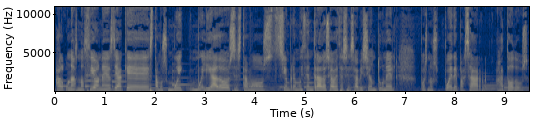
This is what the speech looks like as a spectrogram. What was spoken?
algunas nociones ya que estamos muy, muy liados, estamos siempre muy centrados y a veces esa visión túnel pues nos puede pasar a todos.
